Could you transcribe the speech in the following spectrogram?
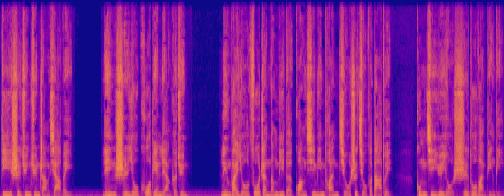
第十军军长夏威，临时又扩编两个军，另外有作战能力的广西民团九十九个大队，共计约有十多万兵力。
